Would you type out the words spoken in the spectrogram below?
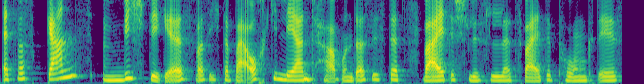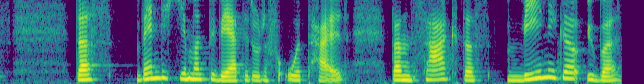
Etwas ganz Wichtiges, was ich dabei auch gelernt habe, und das ist der zweite Schlüssel, der zweite Punkt, ist, dass wenn dich jemand bewertet oder verurteilt, dann sagt das weniger über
